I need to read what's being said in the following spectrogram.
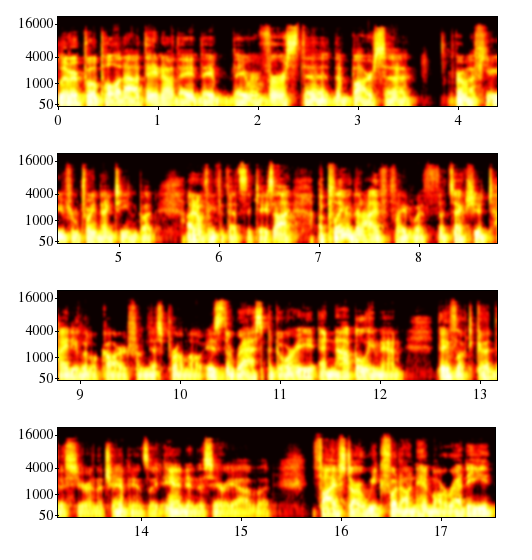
Liverpool pull it out. They you know they they they reverse the the Barca from a few from 2019, but I don't think that that's the case. I a player that I've played with that's actually a tidy little card from this promo is the Raspadori and Napoli. Man, they've looked good this year in the Champions League and in Serie A. But five star weak foot on him already,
